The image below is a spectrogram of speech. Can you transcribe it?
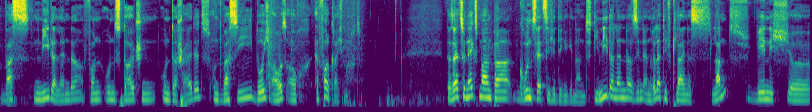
was Niederländer von uns Deutschen unterscheidet und was sie durchaus auch erfolgreich macht. Da sei zunächst mal ein paar grundsätzliche Dinge genannt. Die Niederländer sind ein relativ kleines Land, wenig äh,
